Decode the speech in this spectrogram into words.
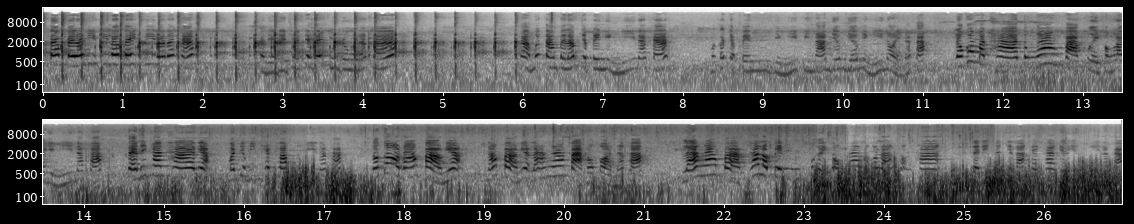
ำตำไปแล้วนี่ที่เราได้ที่แล้วนะคะค่ะเดี๋ยวดิฉันจะให้คุณดูนะคะ ค่ะเมื่อตามไปแล้วจะเป็นอย่างนี้นะคะ มันก็จะเป็นอย่างนี้มีน้ำเยิ้มๆอย่างนี้หน่อยนะคะ แล้วก็มาทาตรงง่ามปากเปื่อยของเราอย่างนี้นะคะ แต่ในการทา ก่อนนะคะ ล้างง่ามปากถ้าเราเป็นเปื่อยสองข้างเราก็ล้างสองข้าง แต่ดิฉันจะล้างแค่ข้างเดียวอย่างนี้นะคะ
